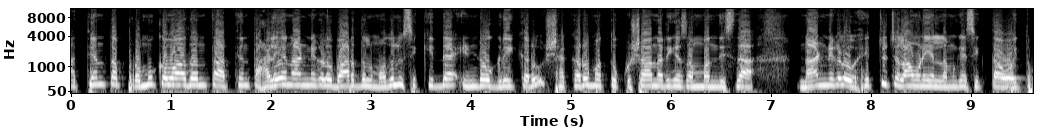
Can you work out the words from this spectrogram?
ಅತ್ಯಂತ ಪ್ರಮುಖವಾದಂಥ ಅತ್ಯಂತ ಹಳೆಯ ನಾಣ್ಯಗಳು ಭಾರತದಲ್ಲಿ ಮೊದಲು ಸಿಕ್ಕಿದ್ದ ಇಂಡೋ ಗ್ರೀಕರು ಶಕರು ಮತ್ತು ಕುಶಾನರಿಗೆ ಸಂಬಂಧಿಸಿದ ನಾಣ್ಯಗಳು ಹೆಚ್ಚು ಚಲಾವಣೆಯಲ್ಲಿ ನಮಗೆ ಸಿಗ್ತಾ ಹೋಯಿತು.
